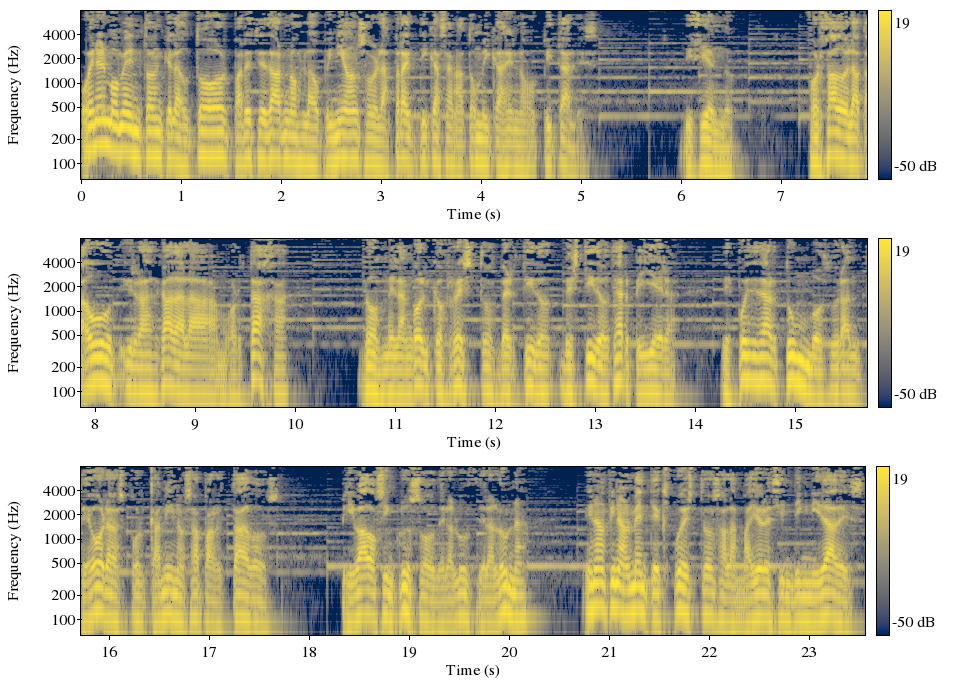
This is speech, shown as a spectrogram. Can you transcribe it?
o en el momento en que el autor parece darnos la opinión sobre las prácticas anatómicas en los hospitales, diciendo, forzado el ataúd y rasgada la mortaja, los melancólicos restos vestidos de arpillera, después de dar tumbos durante horas por caminos apartados, privados incluso de la luz de la luna, eran finalmente expuestos a las mayores indignidades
